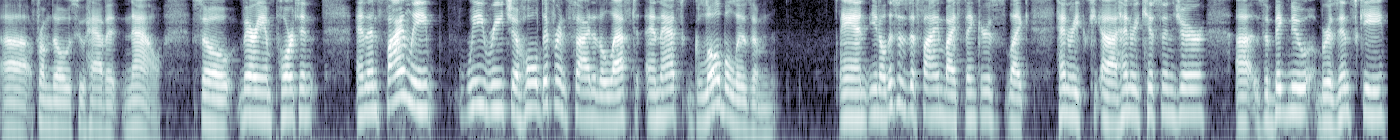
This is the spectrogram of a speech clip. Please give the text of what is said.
uh, from those who have it now." So very important. And then finally, we reach a whole different side of the left, and that's globalism. And you know, this is defined by thinkers like Henry uh, Henry Kissinger, uh, Zbigniew Brzezinski.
